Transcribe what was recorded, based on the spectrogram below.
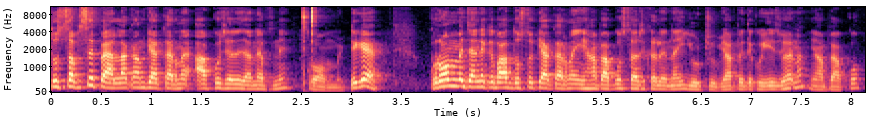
तो सबसे पहला काम क्या करना है? आपको चले जाना है अपने क्रोम में, ठीक है? क्रोम में जाने के बाद दोस्तों क्या करना है? यहाँ पे आपको सर्च कर लेना है यूट्यूब यहाँ पे देखो ये जो है ना, यहाँ पे आपको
